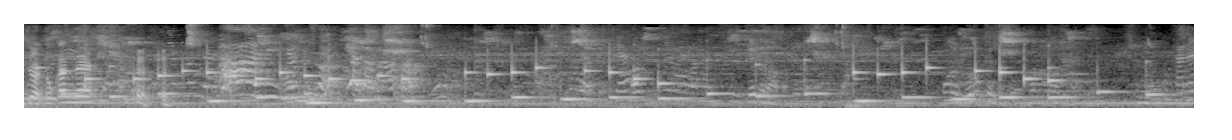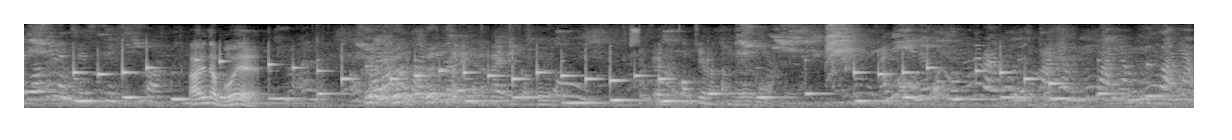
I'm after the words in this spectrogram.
윤수랑 똑같네? 아리나 뭐해? 껍질만 딱 내려. 아니 내가 먹는 거 말고 내거 아니야. 먹는 거 아니야. 먹는 거 아니야.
